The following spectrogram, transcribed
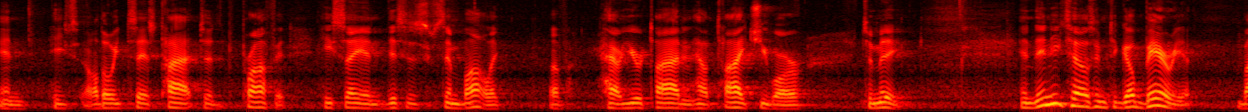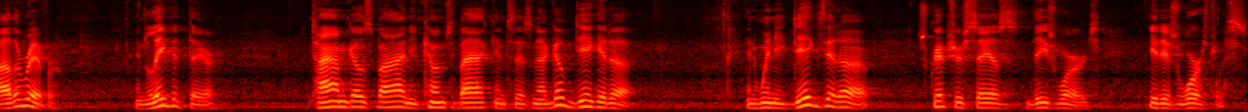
And he's, although he says tie it to the prophet, he's saying this is symbolic of how you're tied and how tight you are to me. And then he tells him to go bury it by the river and leave it there. Time goes by and he comes back and says, Now go dig it up. And when he digs it up, Scripture says these words it is worthless.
